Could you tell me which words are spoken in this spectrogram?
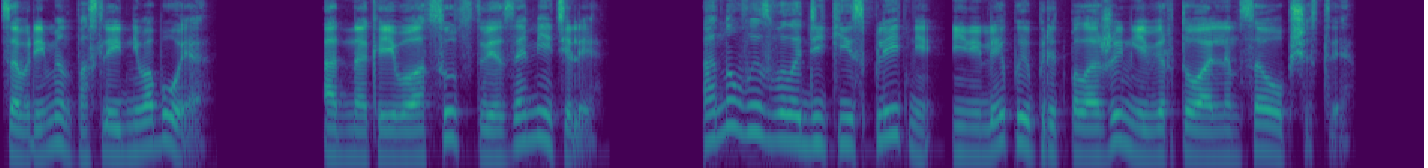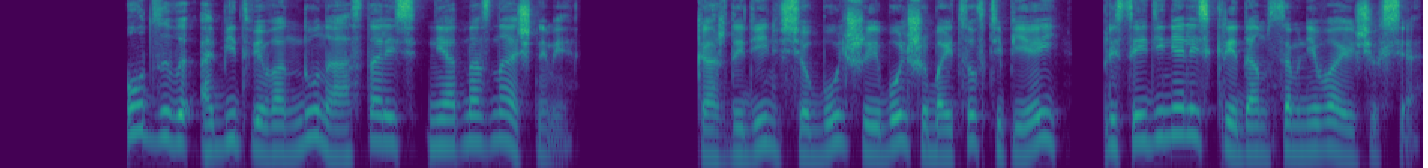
со времен последнего боя. Однако его отсутствие заметили, оно вызвало дикие сплетни и нелепые предположения в виртуальном сообществе. Отзывы о битве Вандуна остались неоднозначными. Каждый день все больше и больше бойцов TPA присоединялись к рядам сомневающихся,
